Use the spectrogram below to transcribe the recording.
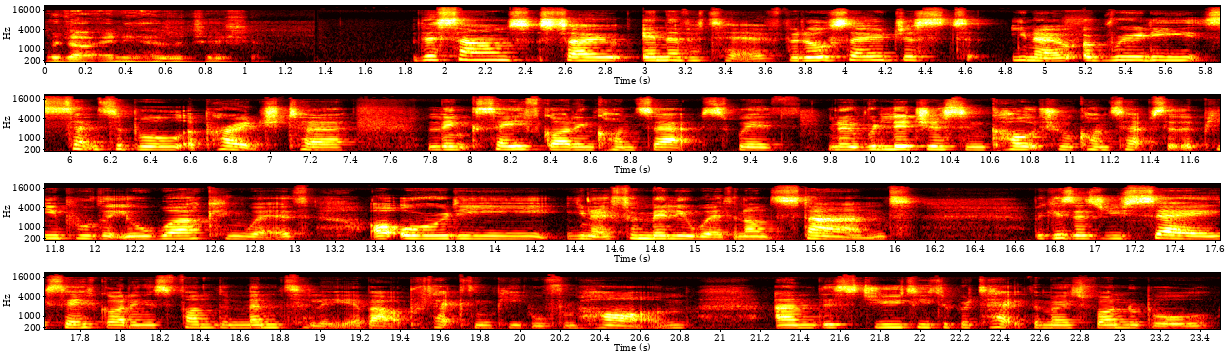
without any hesitation. This sounds so innovative, but also just, you know, a really sensible approach to link safeguarding concepts with, you know, religious and cultural concepts that the people that you're working with are already, you know, familiar with and understand. Because as you say, safeguarding is fundamentally about protecting people from harm, and this duty to protect the most vulnerable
